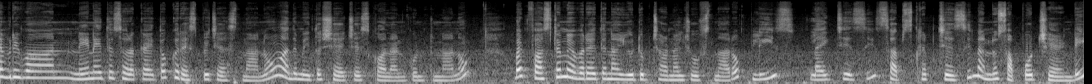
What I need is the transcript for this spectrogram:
ఎవ్రీవాన్ నేనైతే సొరకాయతో ఒక రెసిపీ చేస్తున్నాను. అది మీతో షేర్ చేసుకోవాలనుకుంటున్నాను. బట్ ఫస్ట్ టైం ఎవరైతే నా యూట్యూబ్ ఛానల్ చూస్తున్నారో ప్లీజ్ లైక్ చేసి సబ్స్క్రైబ్ చేసి నన్ను సపోర్ట్ చేయండి.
